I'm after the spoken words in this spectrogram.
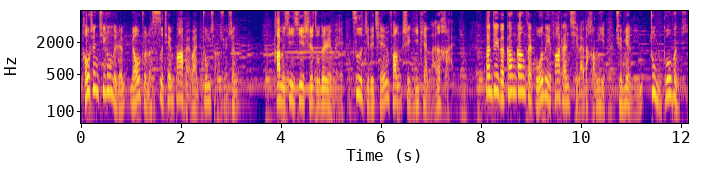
投身其中的人瞄准了四千八百万中小学生，他们信心十足地认为自己的前方是一片蓝海，但这个刚刚在国内发展起来的行业却面临众多问题，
